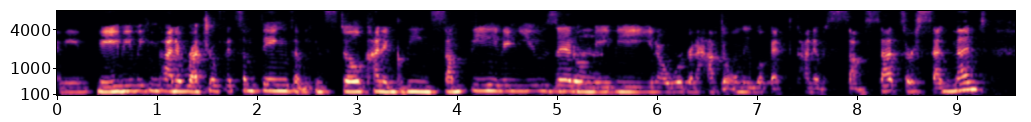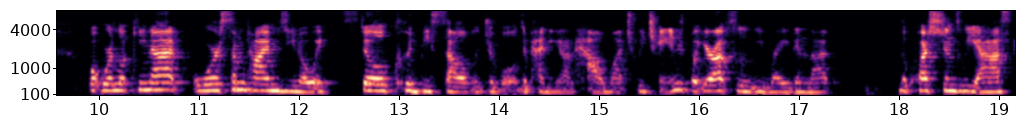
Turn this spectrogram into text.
i mean maybe we can kind of retrofit some things that we can still kind of glean something and use it mm-hmm. or maybe you know we're going to have to only look at kind of subsets or segment what we're looking at or sometimes you know it still could be salvageable depending on how much we change but you're absolutely right in that the questions we ask,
